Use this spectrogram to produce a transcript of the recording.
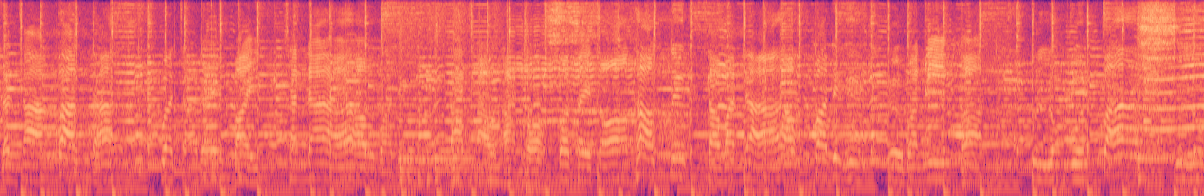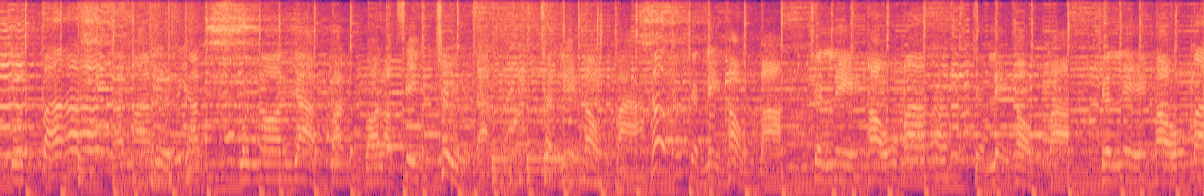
เดินทางบ้านได้เพื่อจะ ไปชนะวันตามข่าวทานบอกก็ใส่ต่อคำหนึ่งสวัสดีมาดีเออวันนี้บ้านคุณลุงบุญป้า คุณลุงบุญป้าทานมาหรือยังคุณน้อยอยากฟังบอลำซิ่งชื่อดังเชิญเล่เข้ามาเฮ้ยเชิญเล่เข้ามาเชิญเล่เข้ามาเชิญเล่เข้ามาเชิญเล่เข้ามา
